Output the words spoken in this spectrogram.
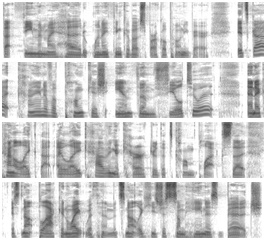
that theme in my head when I think about Sparkle Pony Bear. It's got kind of a punkish anthem feel to it, and I kind of like that. I like having a character that's complex, that it's not black and white with him. It's not like he's just some heinous bitch,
